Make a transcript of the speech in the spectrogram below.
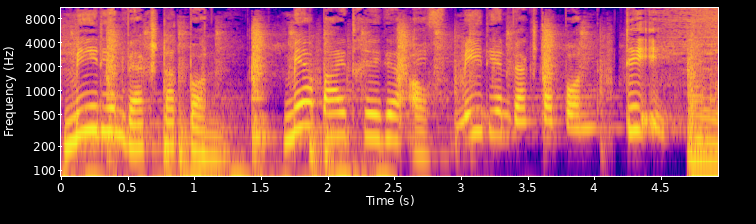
Medienwerkstatt Bonn. Mehr Beiträge auf medienwerkstattbonn.de.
